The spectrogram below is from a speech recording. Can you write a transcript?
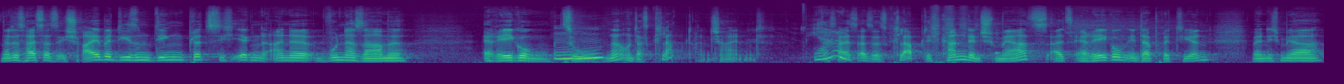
Ne, das heißt also, ich schreibe diesem Ding plötzlich irgendeine wundersame Erregung zu. Ne? Und das klappt anscheinend. Ja. Das heißt also, es klappt. Ich kann den Schmerz als Erregung interpretieren, wenn ich mir,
